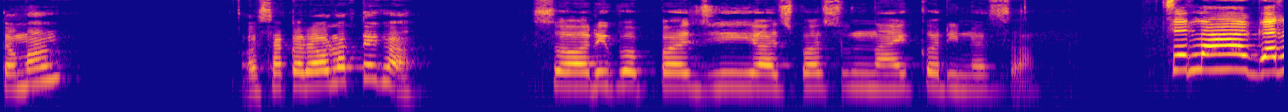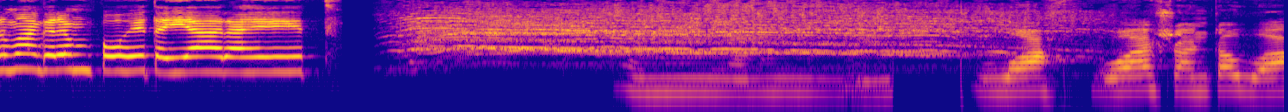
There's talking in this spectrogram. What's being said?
तर मग? असं करावं लागते का? सॉरी पप्पाजी आजपासून नाही करीन असं. चला गरमागरम पोहे तयार आहेत. वा वा शांता वा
